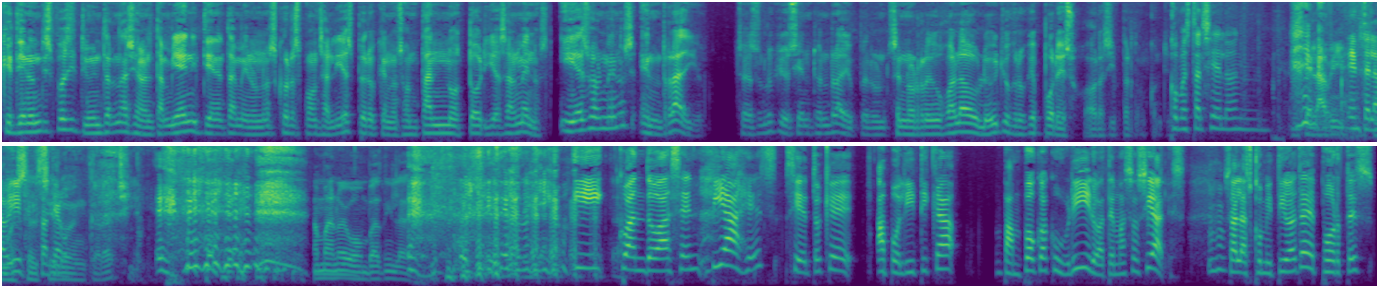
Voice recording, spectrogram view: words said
que tiene un dispositivo internacional también y tiene también unos corresponsalías, pero que no son tan notorias al menos. Y eso al menos en radio. O sea, eso es lo que yo siento en radio, pero se nos redujo a la W, yo creo que por eso. Ahora sí, perdón. continúa. ¿Cómo está el cielo en, En Tel Aviv. en Tel ¿Cómo Aviv, está el Santiago? cielo en Karachi? A mano de bombas ni la... Y cuando hacen viajes, siento que a política van poco a cubrir o a temas sociales. O sea, las comitivas de deportes,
